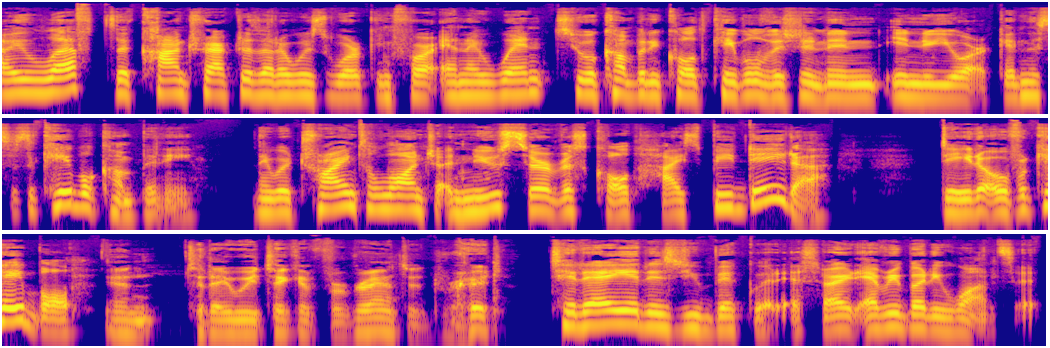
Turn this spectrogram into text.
I left the contractor that I was working for and I went to a company called Cablevision in, in New York. And this is a cable company. They were trying to launch a new service called high speed data, data over cable. And today we take it for granted, right? Today it is ubiquitous, right? Everybody wants it.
